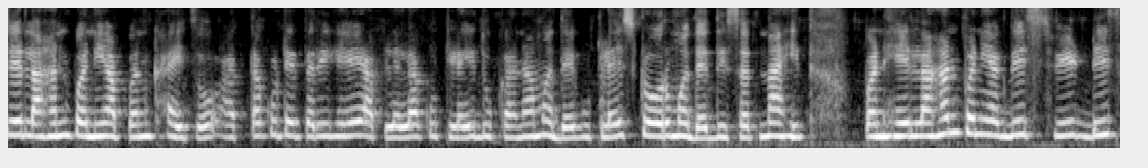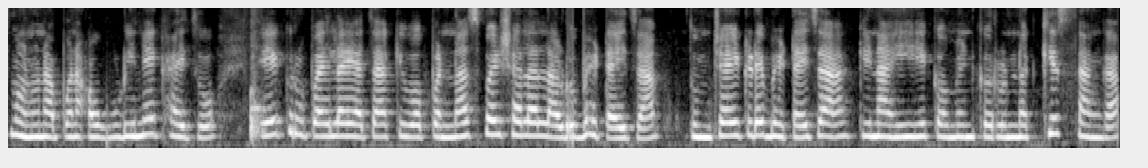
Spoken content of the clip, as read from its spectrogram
जे लहानपणी आपण खायचो. आत्ता कुठेतरी हे आपल्याला कुठल्याही दुकानामध्ये कुठल्याही स्टोअरमध्ये दिसत नाहीत. पण हे लहानपणी अगदी स्वीट डिश म्हणून आपण आवडीने खायचो. एक रुपयाला याचा किंवा पन्नास पैशाला लाडू भेटायचा. तुमच्या इकडे भेटायचा की नाही हे कमेंट करून नक्कीच सांगा.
